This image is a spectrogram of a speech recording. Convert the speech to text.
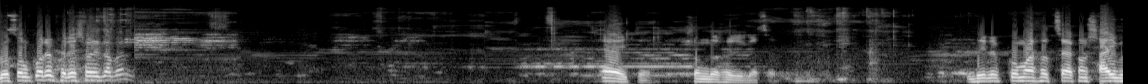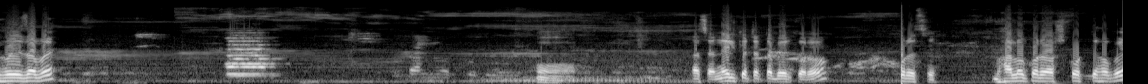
গোসল করে ফ্রেশ হয়ে যাবেন। এই তো সুন্দর হয়ে গেছে। দিলীপ কুমার হচ্ছে এখন সাইব হয়ে যাবে। আচ্ছা নেল কাটারটা বের করো। করেছে। ভালো করে অস করতে হবে।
